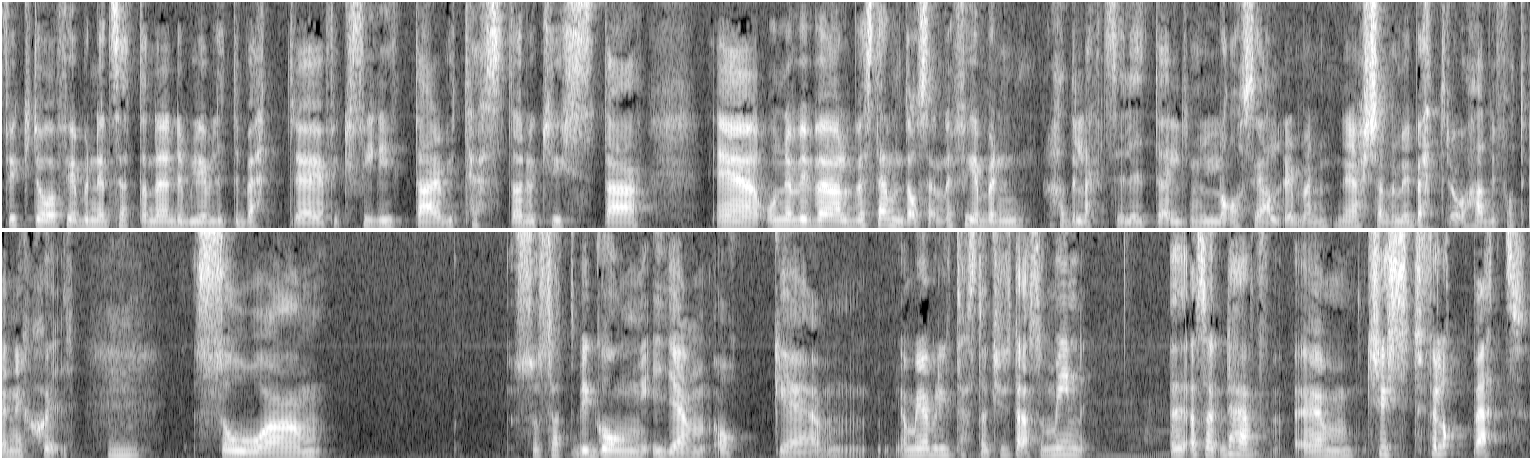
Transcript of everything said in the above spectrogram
fick då febernedsättande, det blev lite bättre, jag fick filtar, vi testade och krysta. Eh, och när vi väl bestämde oss när febern hade lagt sig lite, eller den la sig aldrig, men när jag kände mig bättre och hade fått energi. Så, um, så satte vi igång igen och um, ja, men jag ville testa att krysta. Så min, eh, alltså det här um, krystförloppet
